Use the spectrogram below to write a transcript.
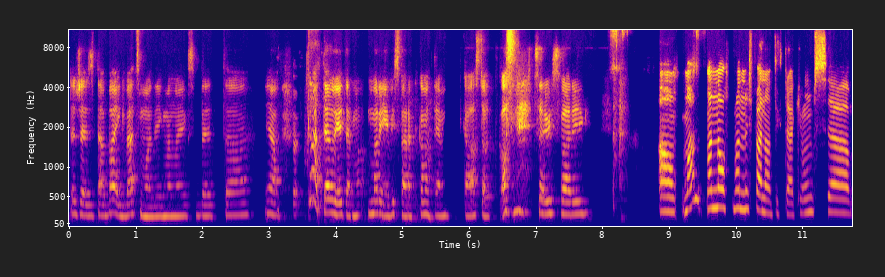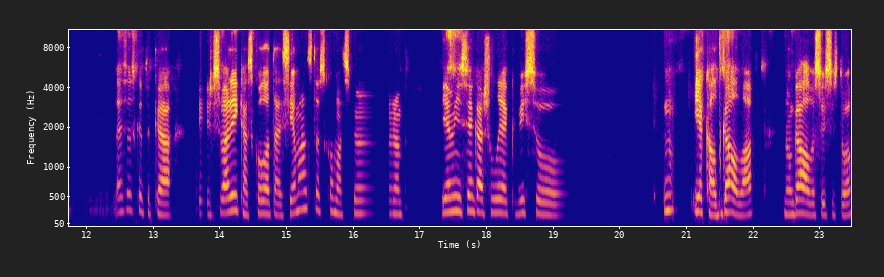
dažreiz tā baigi vecmodīgi, man liekas. Bet, uh, jā. Kā tev iet ar Mariju vispār ar kamatiem, kā astot klasniece vispārīgi? Um, man, man, nav, man vispār nav tik traki. Mums, uh, es uzskatu, ka ir svarīgi, kā skolotājs iemācīt tos komatus. Piemēram, ja viņas vienkārši liek visu nu, iekalt galvā, no galvas visu to,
